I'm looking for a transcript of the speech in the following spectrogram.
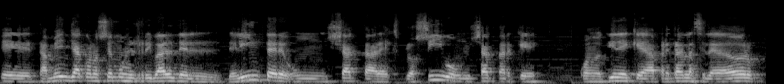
eh, también ya conocemos el rival del, Inter, un Shakhtar explosivo, un Shakhtar que cuando tiene que apretar el acelerador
